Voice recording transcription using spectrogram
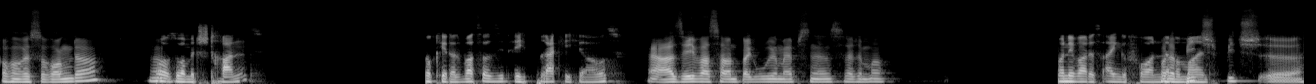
Auch ein Restaurant da. Ja. Oh, sogar mit Strand. Okay, das Wasser sieht echt brackig aus. Ja, Seewasser und bei Google Maps, ne, ist halt immer. Oh ne, war das eingefroren, Oder. Beach, Beach, äh,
